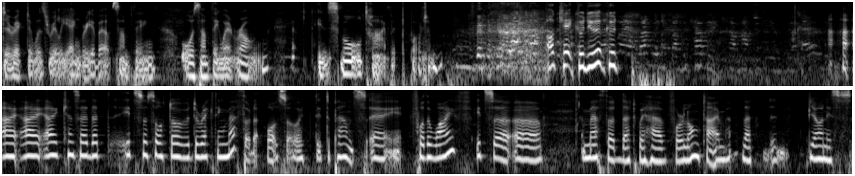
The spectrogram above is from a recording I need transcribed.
director was really angry about something or something went wrong in small type at the bottom. Okay, could you could I, I, I can say that it's a sort of directing method also. It, it depends. Uh, for the wife, it's a, a method that we have for a long time. That uh, Björn is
